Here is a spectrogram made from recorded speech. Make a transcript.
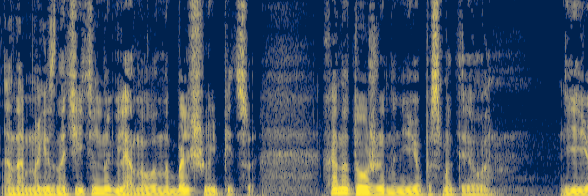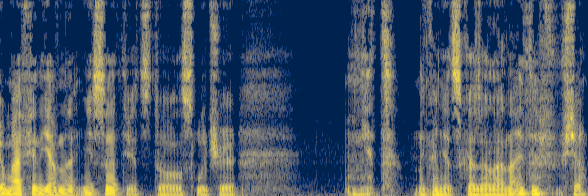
Она многозначительно глянула на большую пиццу. Ханна тоже на нее посмотрела. Ее маффин явно не соответствовал случаю. — Нет, — наконец сказала она, — это все.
